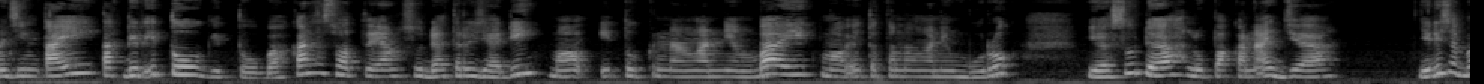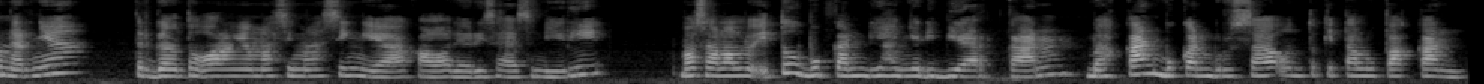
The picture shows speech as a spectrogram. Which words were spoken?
mencintai takdir itu gitu. Bahkan sesuatu yang sudah terjadi mau itu kenangan yang baik mau itu kenangan yang buruk ya sudah lupakan aja. Jadi sebenarnya tergantung orang yang masing-masing ya. Kalau dari saya sendiri masa lalu itu bukan di, hanya dibiarkan bahkan bukan berusaha untuk kita lupakan.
